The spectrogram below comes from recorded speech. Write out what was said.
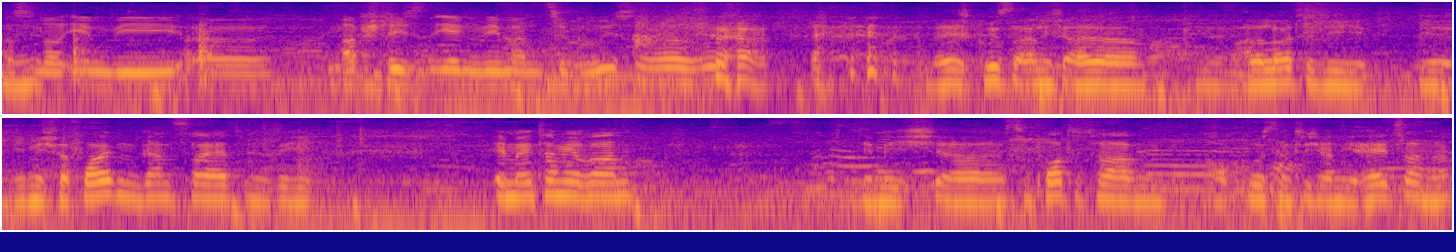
Hast du noch irgendwie äh, abschließend irgendjemanden zu grüßen oder so? Nee, ich grüße eigentlich alle, alle Leute, die, die, die mich verfolgen die ganze Zeit und die immer hinter mir waren, die mich äh, supportet haben. Auch Grüße natürlich an die Hater. Ne?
